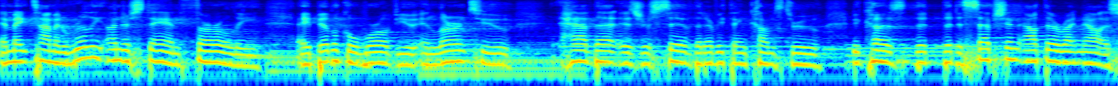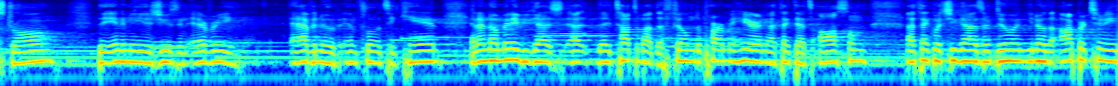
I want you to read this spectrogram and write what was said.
and make time and really understand thoroughly a biblical worldview and learn to have that as your sieve that everything comes through. Because the, the deception out there right now is strong. The enemy is using every avenue of influence he can. And i know many of you guys uh, they talked about the film department here and i think that's awesome. I think what you guys are doing you know the opportunity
